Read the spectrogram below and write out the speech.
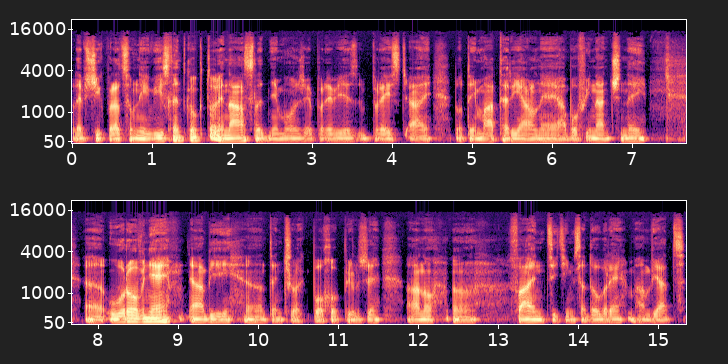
lepších pracovných výsledkov, ktoré následne môže previesť, prejsť aj do tej materiálnej alebo finančnej e, úrovne, aby e, ten človek pochopil, že áno, e, fajn, cítim sa dobre, mám viac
